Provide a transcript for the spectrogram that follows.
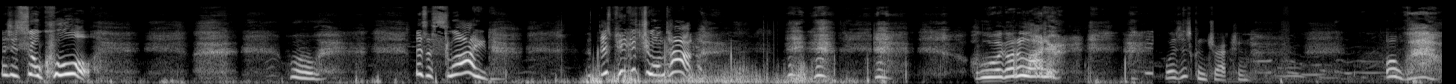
This is so cool. Whoa, there's a slide. There's Pikachu on top. Oh, I got a ladder. What is this contraction? Oh, wow.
